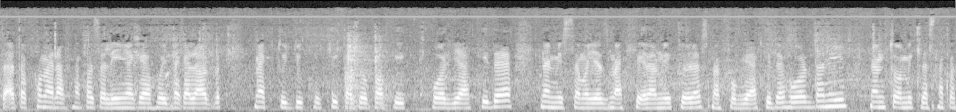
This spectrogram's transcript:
tehát a kameráknak az a lényege, hogy legalább megtudjuk, hogy kik azok, akik hordják ide. Nem hiszem, hogy ez megfélemlítő lesz, meg fogják ide hordani. Nem tudom, mik lesznek a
